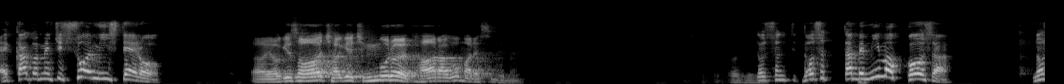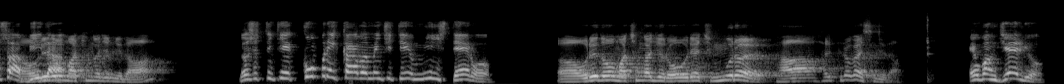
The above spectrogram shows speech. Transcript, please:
음, 좋았어. É cabalmente seu ministério. 어, 여기서 자기의 직무를 다하라고 말했습니다. Nós também mesma coisa. Nossa 어, vida, 우리도 마찬가지입니다. nós temos que cumprir cabalmente teu ministério. 어, 우리도 마찬가지로 우리의 직무를 다 할 필요가 있습니다. Evangelho,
